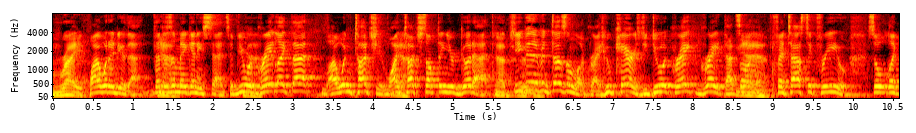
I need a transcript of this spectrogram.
Right. Why would I do that? That yeah. doesn't make any sense. If you were great like that, I wouldn't touch it. Why yeah. touch something you're good at? Absolutely. Even if it doesn't look right, who cares? You do it great, great. That's all, fantastic for you. So like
